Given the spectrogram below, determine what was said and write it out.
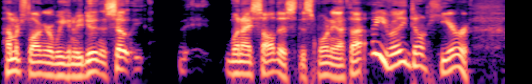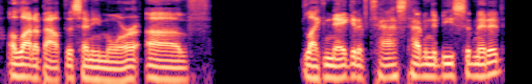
how much longer are we going to be doing this? So when I saw this this morning, I thought, oh, you really don't hear a lot about this anymore of like negative test having to be submitted.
